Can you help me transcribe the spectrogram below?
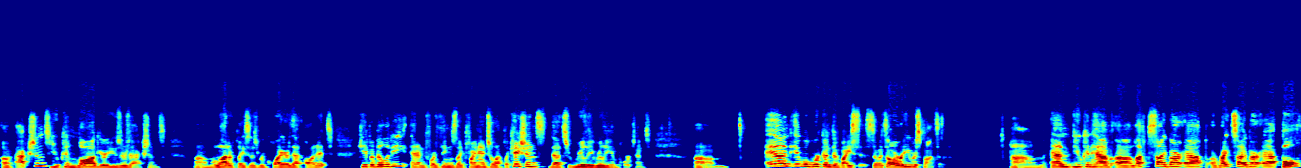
of actions, you can log your users' actions. Um, a lot of places require that audit capability, and for things like financial applications, that's really, really important. Um, and it will work on devices, so it's already responsive. Um, and you can have a left sidebar app, a right sidebar app, both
